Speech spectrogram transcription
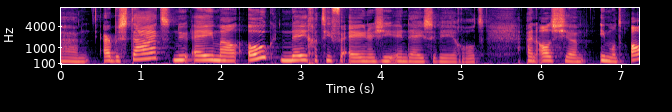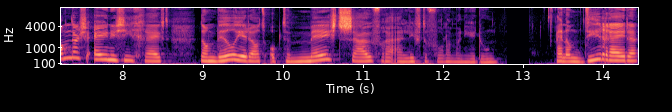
Um, er bestaat nu eenmaal ook negatieve energie in deze wereld. En als je iemand anders energie geeft, dan wil je dat op de meest zuivere en liefdevolle manier doen. En om die reden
